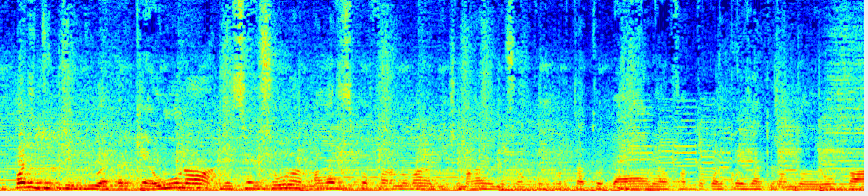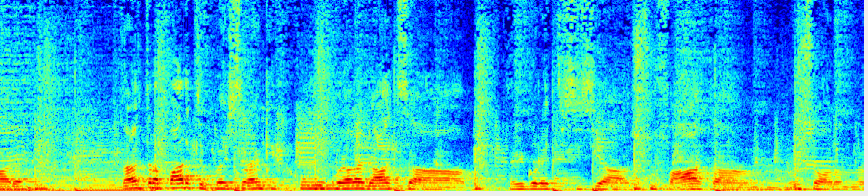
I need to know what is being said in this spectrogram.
un po' di tutti e due, perché uno, nel senso uno magari si può fare una mano e dice magari mi sono comportato bene, ho fatto qualcosa che non dovevo fare. Dall'altra parte può essere anche che comunque la ragazza, tra virgolette, si sia stufata, non so, non...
